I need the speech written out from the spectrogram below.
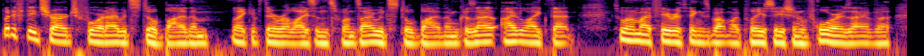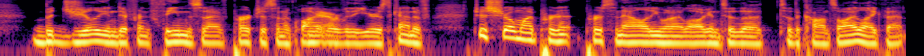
But if they charge for it, I would still buy them. Like if they were licensed ones, I would still buy them because I, I like that. It's one of my favorite things about my PlayStation 4 is I have a bajillion different themes that I've purchased and acquired Yeah. over the years. Kind of just show my per- personality when I log into the to the console. I like that.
